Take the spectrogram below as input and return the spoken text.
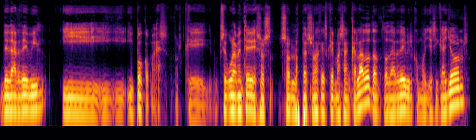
de Daredevil y, y, poco más, porque seguramente esos son los personajes que más han calado, tanto Daredevil como Jessica Jones,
